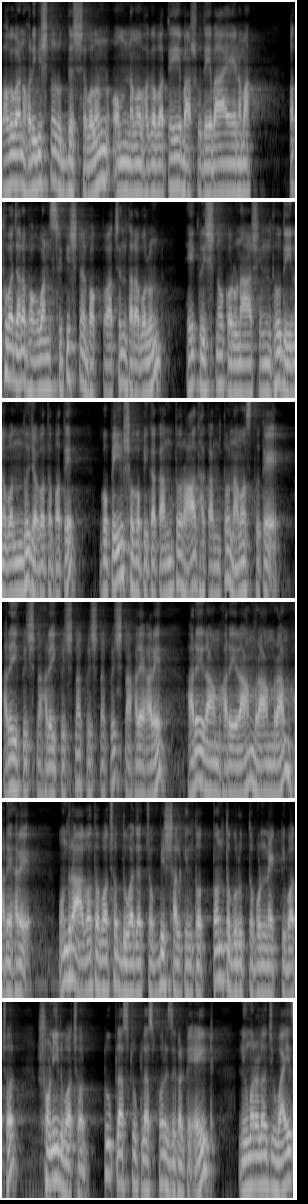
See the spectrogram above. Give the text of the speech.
ভগবান হরিবিষ্ণুর উদ্দেশ্যে বলুন, ওম নম ভগবতে বাসুদেবায় নমঃ। অথবা যারা ভগবান শ্রীকৃষ্ণের ভক্ত আছেন তারা বলুন হে কৃষ্ণ করুণা সিন্ধু দীনবন্ধু জগতপতে গোপীশ গোপিকা কান্ত রাধাকান্ত নমস্তুতে। হরে কৃষ্ণ হরে কৃষ্ণ কৃষ্ণ কৃষ্ণ, হরে হরে হরে রাম হরে রাম রাম রাম, হরে হরে। বন্ধুরা, আগত বছর দু হাজার চব্বিশ সাল কিন্তু অত্যন্ত গুরুত্বপূর্ণ একটি বছর, শনির বছর। Two plus two plus four is equal two eight numerology wise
